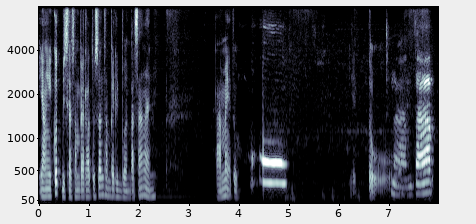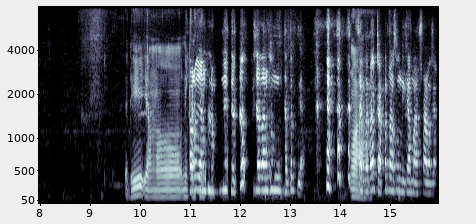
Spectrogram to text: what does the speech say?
yang ikut bisa sampai ratusan sampai ribuan pasangan. Rame tuh Oh, gitu. mantap. Jadi yang mau nikah Kalau yang belum punya jodoh bisa langsung dapat nggak? wah Siapa tahu dapat langsung nikah masal kan?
